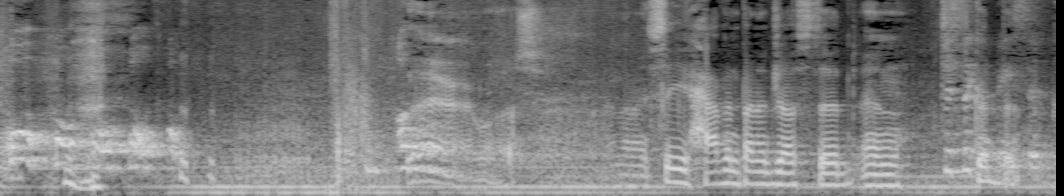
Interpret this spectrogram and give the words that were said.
oh, There it was. And then I see haven't been adjusted and just like good a bit. basic.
